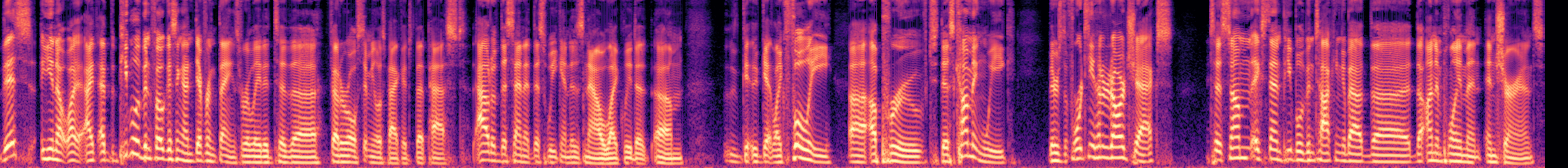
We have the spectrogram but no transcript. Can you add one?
this you know I, I, people have been focusing on different things related to the federal stimulus package that passed out of the senate this weekend is now likely to um, get, get like fully uh, approved this coming week. There's the $1400 checks. To some extent people have been talking about the the unemployment insurance.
